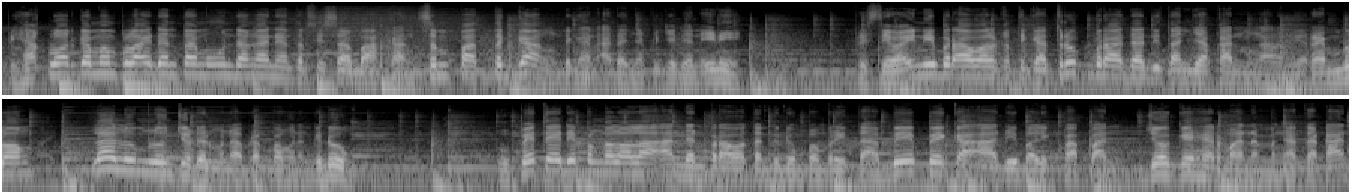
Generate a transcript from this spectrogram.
Pihak keluarga mempelai dan tamu undangan yang tersisa bahkan sempat tegang dengan adanya kejadian ini. Peristiwa ini berawal ketika truk berada di tanjakan mengalami remblong, lalu meluncur dan menabrak bangunan gedung. UPTD Pengelolaan dan Perawatan Gedung Pemerintah BPKA di Balikpapan, Joge Hermana mengatakan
